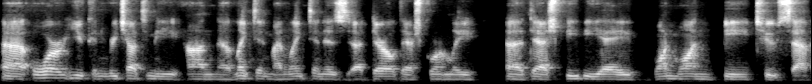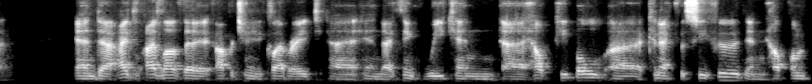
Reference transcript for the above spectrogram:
uh, or you can reach out to me on uh, linkedin my linkedin is uh, daryl-gormley bba 11b27 and uh, I, I, love the opportunity to collaborate. Uh, and I think we can uh, help people uh, connect with seafood and help them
